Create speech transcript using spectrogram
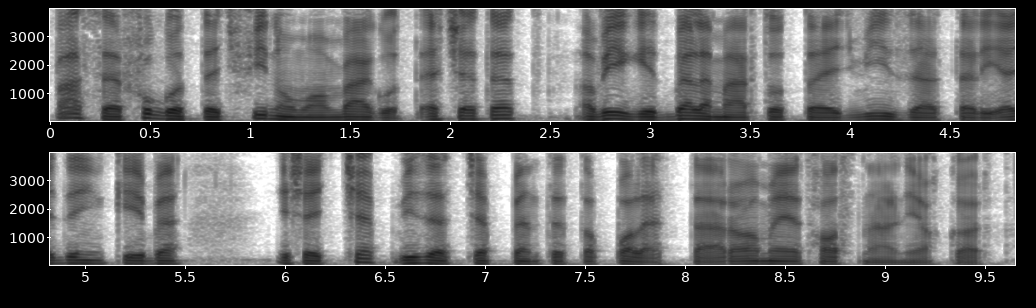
Pászer fogott egy finoman vágott ecsetet, a végét belemártotta egy vízzel teli edénykébe, és egy csepp vizet cseppentett a palettára, amelyet használni akart.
